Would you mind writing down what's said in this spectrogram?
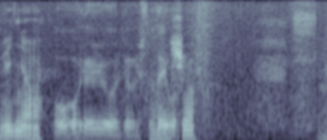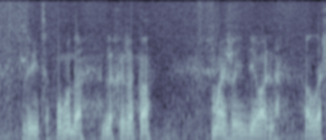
від нього. Ой-ой-ой, дивись, що його. Що? Дивіться, погода для хижака майже ідеальна. Але ж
